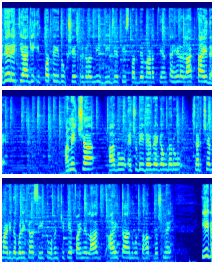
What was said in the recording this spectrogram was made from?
ಅದೇ ರೀತಿಯಾಗಿ ಇಪ್ಪತ್ತೈದು ಕ್ಷೇತ್ರಗಳಲ್ಲಿ ಬಿಜೆಪಿ ಸ್ಪರ್ಧೆ ಮಾಡುತ್ತೆ ಅಂತ ಹೇಳಲಾಗ್ತಾ ಇದೆ. ಅಮಿತ್ ಶಾ ಹಾಗೂ ಎಚ್ ಡಿ ದೇವೇಗೌಡರು ಚರ್ಚೆ ಮಾಡಿದ ಬಳಿಕ ಸೀಟು ಹಂಚಿಕೆ ಫೈನಲ್ ಆಗ್ ಆಯ್ತಾ ಅನ್ನುವಂತಹ ಪ್ರಶ್ನೆ. ಈಗ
